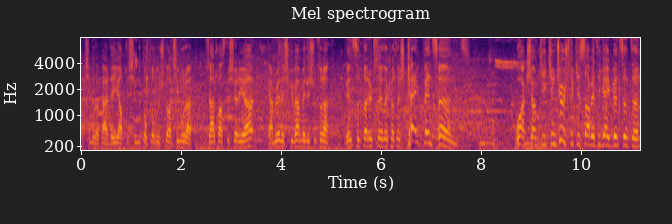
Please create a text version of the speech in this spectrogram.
Hachimura perdeyi yaptı. Şimdi topla buluştu Hachimura. Güzel pas dışarıya. Cam güvenmedi şutuna. Vincent'tan 3 sayılık atış. Gabe Vincent. Bu akşamki ikinci üçlük isabeti Gabe Vincent'ın.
